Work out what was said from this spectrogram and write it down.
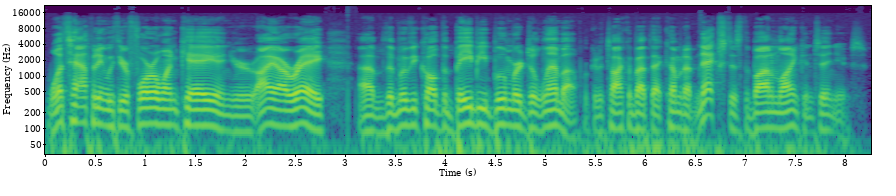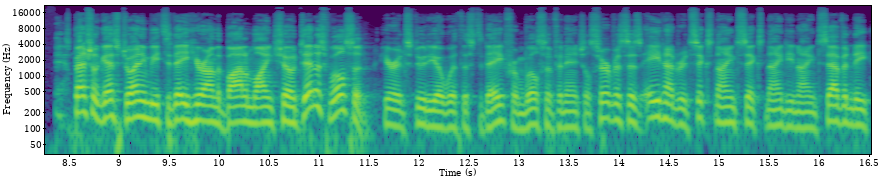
what's happening with your 401k and your IRA. Uh, the movie called The Baby Boomer Dilemma. We're going to talk about that coming up next as the bottom line continues. Special guest joining me today here on the Bottom Line Show, Dennis Wilson, here in studio with us today from Wilson Financial Services, 800 696 9970.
